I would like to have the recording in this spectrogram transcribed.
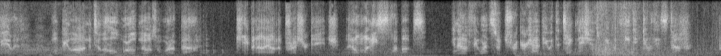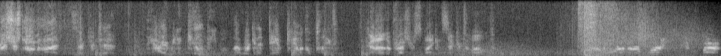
feel it. Won't be long until the whole world knows what we're about. Keep an eye on the pressure gauge. I don't want any slip-ups. You know, if they weren't so trigger-happy with the technicians, we wouldn't need to do this stuff. Pressure's normalized Sector 10. Hired me to kill people, not work in a damn chemical plant. Got another pressure spike in Sector 12. Rattler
